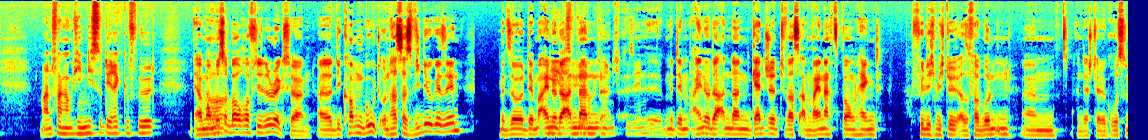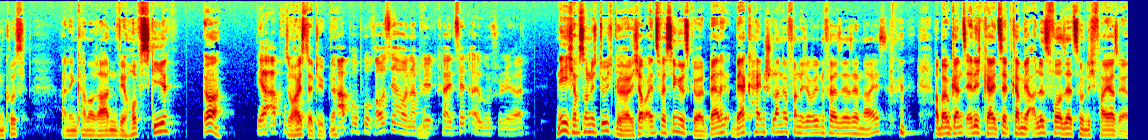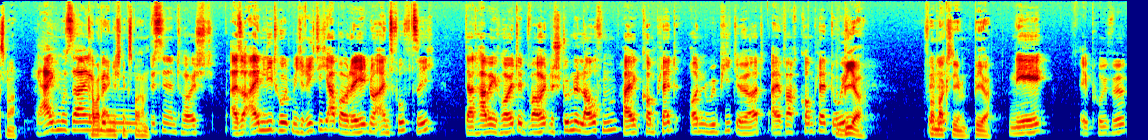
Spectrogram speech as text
Am Anfang habe ich ihn nicht so direkt gefühlt. Ja, man Aber- muss aber auch auf die Lyrics hören. Also die kommen gut. Und hast das Video gesehen? Mit so dem ein Nee, oder das Video anderen, hab ich noch nicht gesehen. äh, mit dem ein oder anderen Gadget, was am Weihnachtsbaum hängt, fühle ich mich durchaus verbunden. Ähm, an der Stelle Gruß und Kuss an den Kameraden Wehowski. Ja, ja, apropos, so heißt der Typ, ne? Apropos rausgehauen, habt ihr das KZ-Album schon gehört? Nee, ich habe es noch nicht durchgehört. Ich habe ein, zwei Singles gehört. Berg, Berghain-Schlange fand ich auf jeden Fall sehr, sehr nice. Aber ganz ehrlich, KZ kann mir alles vorsetzen und ich feiere es erstmal. Ja, ich muss sagen, Kann man ich bin eigentlich nichts machen. ein bisschen enttäuscht. Also ein Lied holt mich richtig ab, aber der hielt nur 1,50. Das habe ich heute, war heute eine Stunde laufen, ich komplett on repeat gehört. Einfach komplett durch. Bier. Von Bitte? Maxim, Bier. Nee, ich prüfe.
